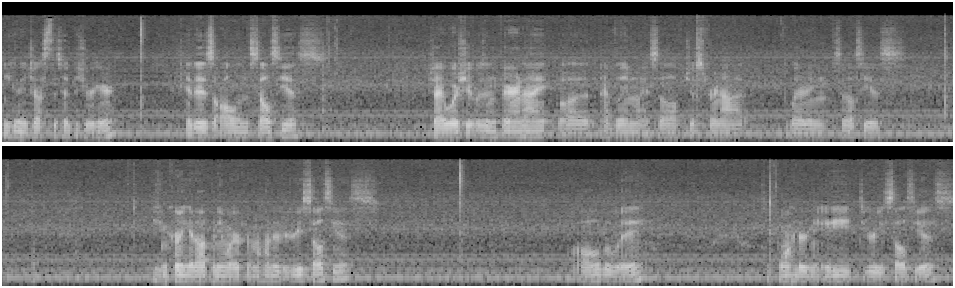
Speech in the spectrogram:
You can adjust the temperature here. It is all in Celsius, which I wish it was in Fahrenheit, but I blame myself just for not learning Celsius. You can crank it up anywhere from 100 degrees Celsius all the way to 480 degrees Celsius.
